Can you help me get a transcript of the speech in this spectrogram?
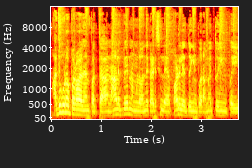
அது கூட பரவாயில்லன்னு பார்த்தா நாலு பேர் நம்மளை வந்து கடைசியில் பாடலில் தூக்கி போகிற மாதிரி தூக்கி போய்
